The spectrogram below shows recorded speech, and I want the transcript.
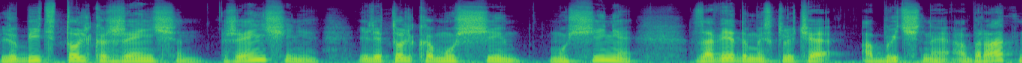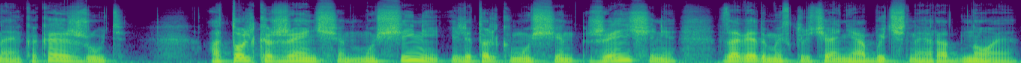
Любить только женщин женщине или только мужчин мужчине, заведомо исключая обычное обратное, какая жуть. А только женщин мужчине или только мужчин женщине, заведомо исключая необычное родное,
